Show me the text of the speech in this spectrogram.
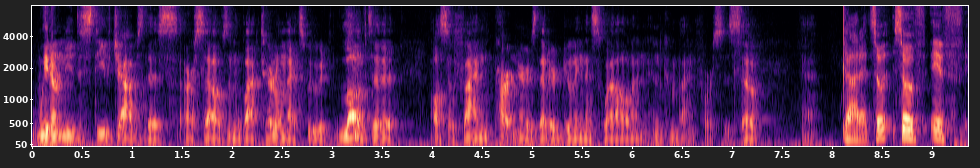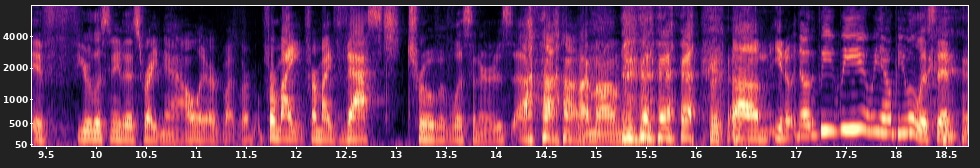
we don't need to Steve Jobs this ourselves in the Black Turtlenecks. We would love to also find partners that are doing this well and, and combine forces. So. Got it. So, so if if if you're listening to this right now, or, or for my for my vast trove of listeners, um, Hi, mom. um, you know, no, we, we you know people listen.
